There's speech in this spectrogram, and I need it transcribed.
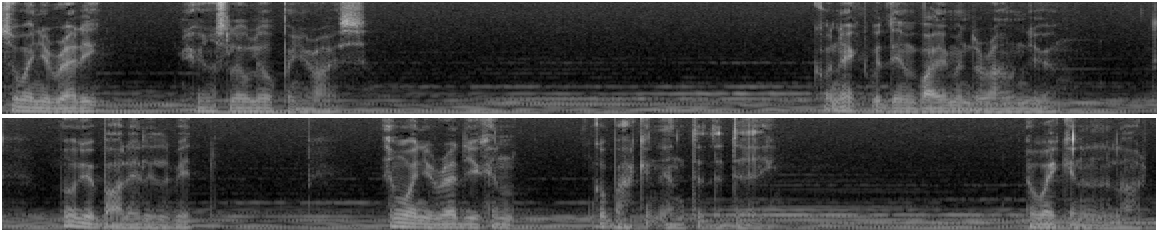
So when you're ready, you can slowly open your eyes. Connect with the environment around you. Move your body a little bit. And when you're ready, you can go back and enter the day. Awaken and alert.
